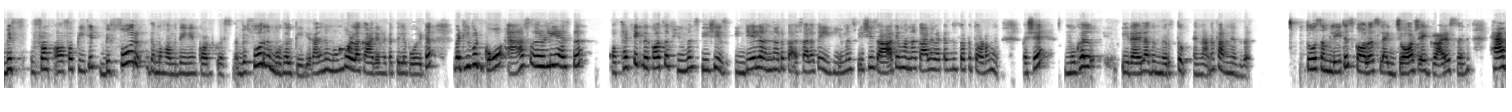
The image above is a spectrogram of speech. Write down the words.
bef- from of a period before the Mohammedan conquest, before the Mughal period. അതിന് മുമ്പുള്ള കാലഘട്ടത്തിൽ പോയിട്ട് but he would go as early as the authentic records of human species. ഇന്ത്യയിൽ എന്നൊരു സ്ഥലത്ത് ഈ ഹ്യൂമൻ സ്പീഷീസ് ആദ്യം വന്ന കാലഘട്ടത്തിൽ തൊട്ട് തുടങ്ങും പക്ഷെ മുഗൾ ഇരയിൽ അത് നിർത്തും എന്നാണ് പറഞ്ഞത് though some later scholars like George A. Grierson have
